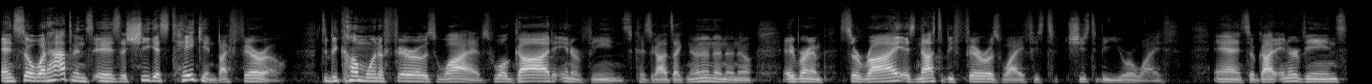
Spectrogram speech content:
And so what happens is that she gets taken by Pharaoh to become one of Pharaoh's wives. Well, God intervenes because God's like, no, no, no, no, no. Abraham, Sarai is not to be Pharaoh's wife, to, she's to be your wife. And so God intervenes.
